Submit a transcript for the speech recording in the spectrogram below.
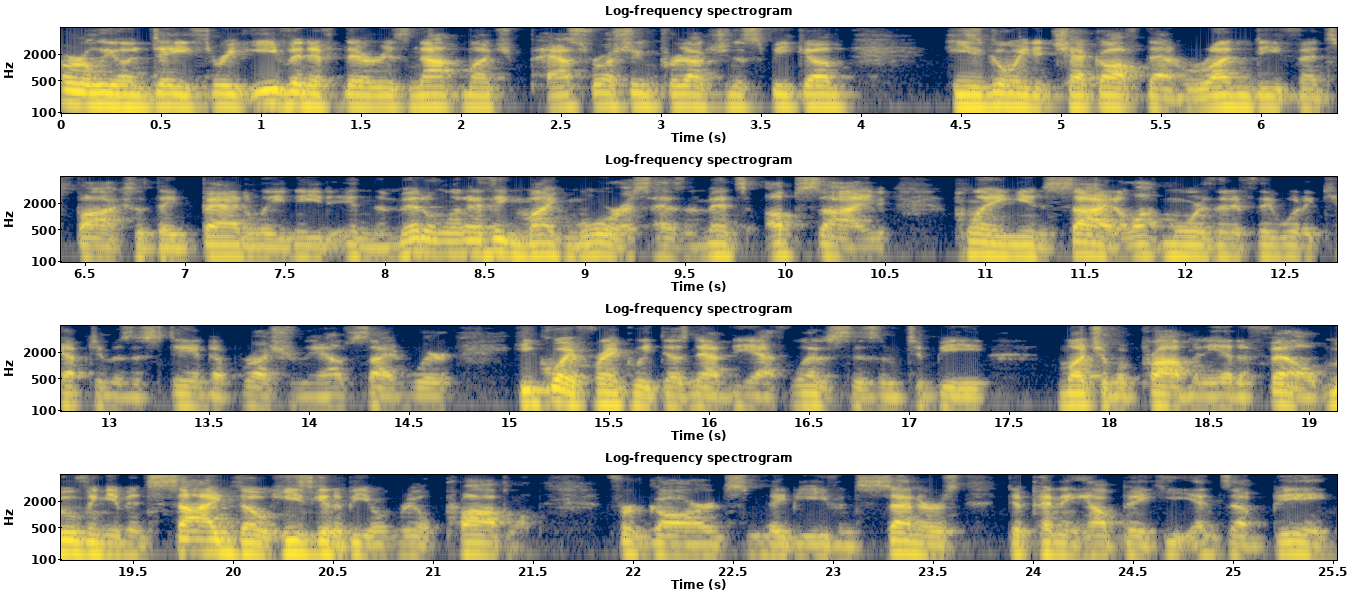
early on day three, even if there is not much pass rushing production to speak of he's going to check off that run defense box that they badly need in the middle. And I think Mike Morris has immense upside playing inside, a lot more than if they would have kept him as a stand up rusher on the outside, where he quite frankly doesn't have the athleticism to be much of a problem in the NFL. Moving him inside, though, he's going to be a real problem for guards, maybe even centers, depending how big he ends up being.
